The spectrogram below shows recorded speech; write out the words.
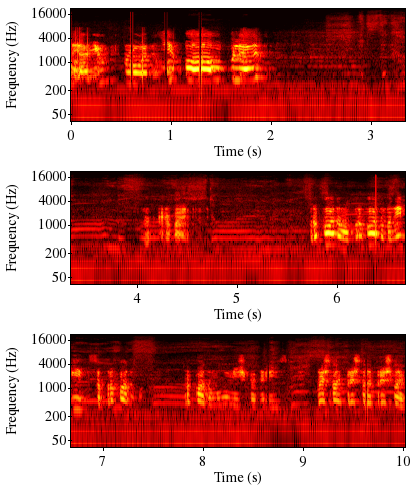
Я їм в рот їбав, блядь. Закривайте. Проходимо, проходимо, не бійтеся, проходимо. Проходимо, умнічка, дивіться. Прийшли, прийшли, прийшли.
